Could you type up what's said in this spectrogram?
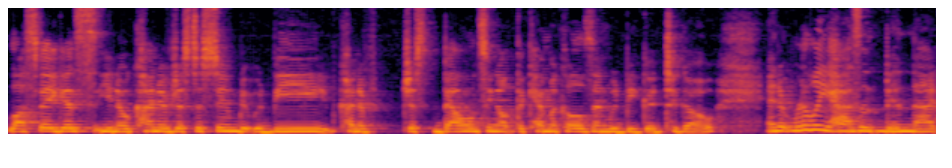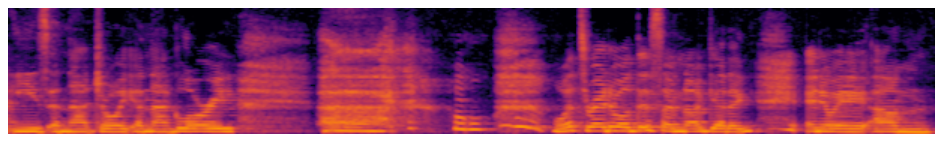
Las Vegas, you know, kind of just assumed it would be kind of just balancing out the chemicals and we'd be good to go. And it really hasn't been that ease and that joy and that glory. What's right about this? I'm not getting. Anyway, um,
